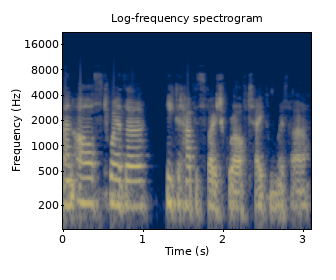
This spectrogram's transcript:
and asked whether he could have his photograph taken with her.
